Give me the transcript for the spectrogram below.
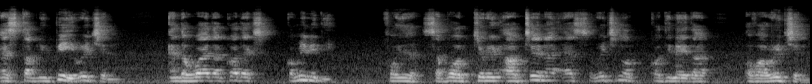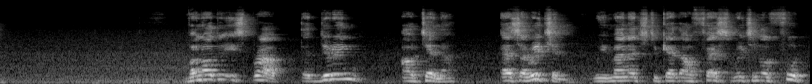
SWP region and the wider Codex community for your support during our tenure as regional coordinator of our region. Vanuatu is proud that during our tenure as a region, we managed to get our first regional food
